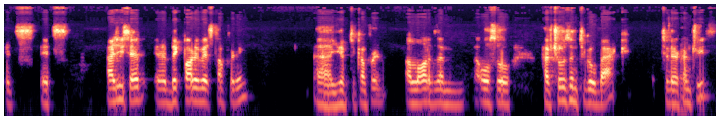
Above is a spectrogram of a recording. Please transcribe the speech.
It's it's as you said a big part of it is comforting. Uh, you have to comfort a lot of them also have chosen to go back to their countries.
